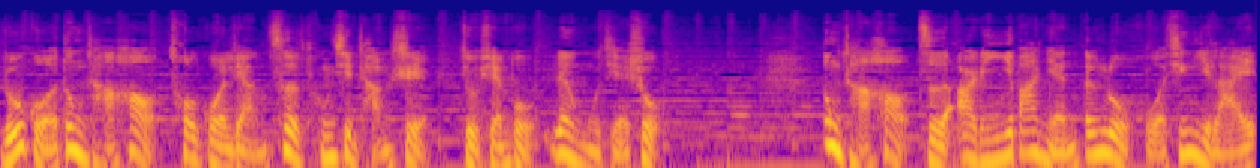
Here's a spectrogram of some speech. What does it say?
如果洞察号错过两次通信尝试，就宣布任务结束。洞察号自2018年登陆火星以来，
